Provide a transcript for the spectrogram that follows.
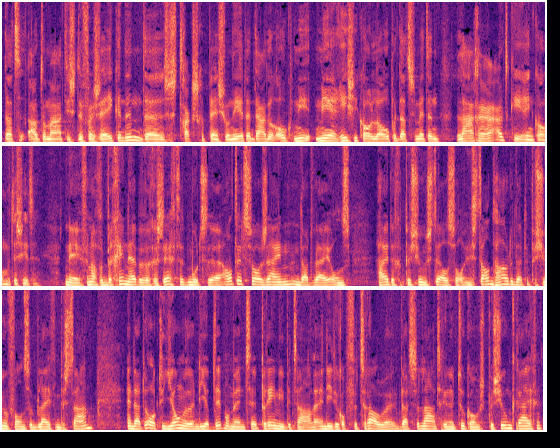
dat automatisch de verzekenden, de straks gepensioneerden... daardoor ook meer, meer risico lopen dat ze met een lagere uitkering komen te zitten. Nee, vanaf het begin hebben we gezegd... het moet uh, altijd zo zijn dat wij ons huidige pensioenstelsel in stand houden... dat de pensioenfondsen blijven bestaan. En dat ook de jongeren die op dit moment uh, premie betalen... en die erop vertrouwen dat ze later in de toekomst pensioen krijgen...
